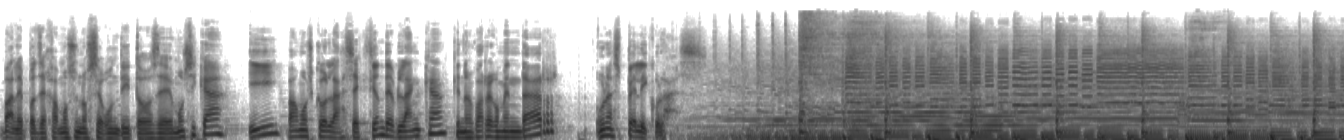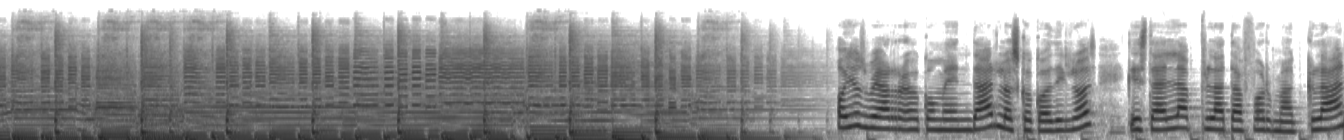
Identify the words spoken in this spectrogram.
Vale, pues dejamos unos segunditos de música y vamos con la sección de Blanca que nos va a recomendar unas películas. Hoy os voy a recomendar Los Cocodrilos, que está en la plataforma Clan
